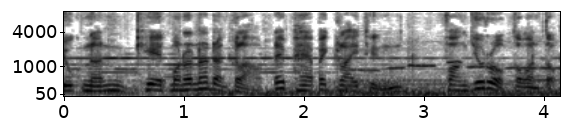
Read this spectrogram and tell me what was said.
ยุคนั้นเขตมรณะดังกล่าวได้แผ่ไปไกลถึงฝั่งยุโรปตะวันตก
